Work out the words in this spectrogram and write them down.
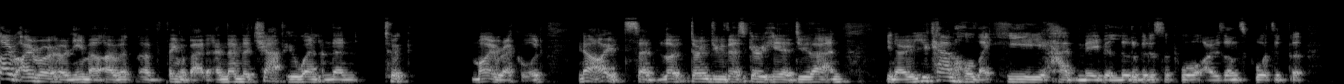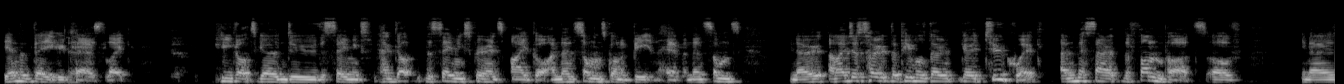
I, I wrote an email, a, a thing about it, and then the chap who went and then took my record, you know, I said, look, don't do this, go here, do that, and you know, you can hold like he had maybe a little bit of support, I was unsupported, but at the end of the day, who Yeah. cares? Like he got to go and do the same, ex- had got the same experience I got, and then someone's gone and beaten him, and then someone's, you know, and I just hope that people don't go too quick and miss out the fun parts of, you know,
